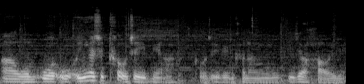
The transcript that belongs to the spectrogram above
啊我我我应该是扣这一边啊，扣这边可能比较好一点，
